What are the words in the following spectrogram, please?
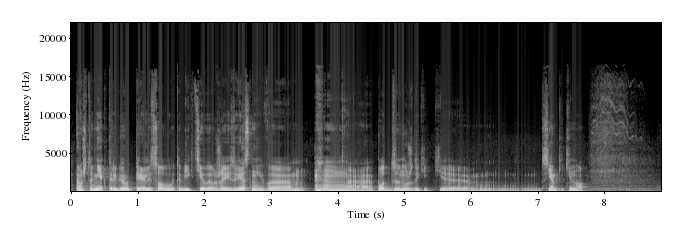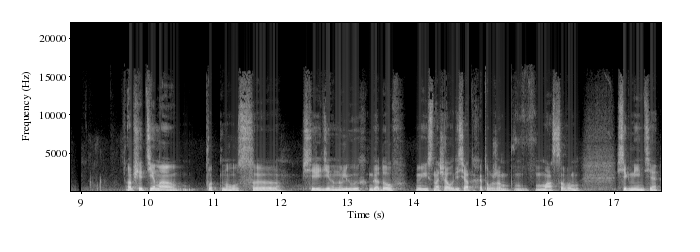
потому что некоторые берут, перелицовывают объективы уже известные в, под нужды съемки кино. Вообще тема вот, ну, с середины нулевых годов, и с начала десятых это уже в массовом сегменте,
